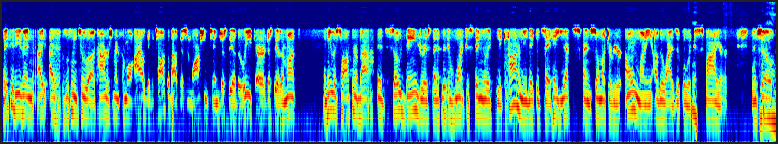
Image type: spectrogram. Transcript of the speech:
they could even. I, I was listening to a congressman from Ohio give a talk about this in Washington just the other week or just the other month. And he was talking about it's so dangerous that if they want to stimulate the economy, they could say, hey, you have to spend so much of your own money, otherwise it will expire. And so wow.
